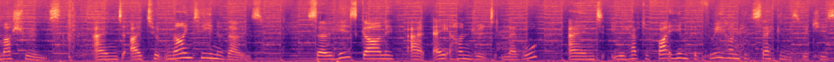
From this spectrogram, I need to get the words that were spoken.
mushrooms and I took 19 of those. So here's Garlic at 800 level and we have to fight him for 300 seconds which is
